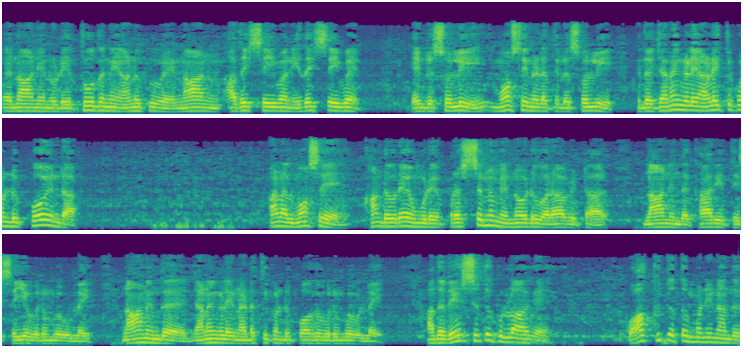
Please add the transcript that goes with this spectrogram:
நான் என்னுடைய தூதனை அனுப்புவேன். நான் அதை செய்வேன் இதை செய்வேன். என்று சொல்லி மோசையினிடத்துல சொல்லி இந்த ஜனங்களை அழைத்து கொண்டு போ என்றார். ஆனால் மோசே ஆண்டவரே உங்களுடைய பிரசன்னம் என்னோடு வராவிட்டால் நான் இந்த காரியத்தை செய்ய விரும்பவில்லை. நான் இந்த ஜனங்களை நடத்தி கொண்டு போக விரும்பவில்லை. அந்த தேசத்துக்குள்ளாக வாக்குத்தத்தம் பண்ணின அந்த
